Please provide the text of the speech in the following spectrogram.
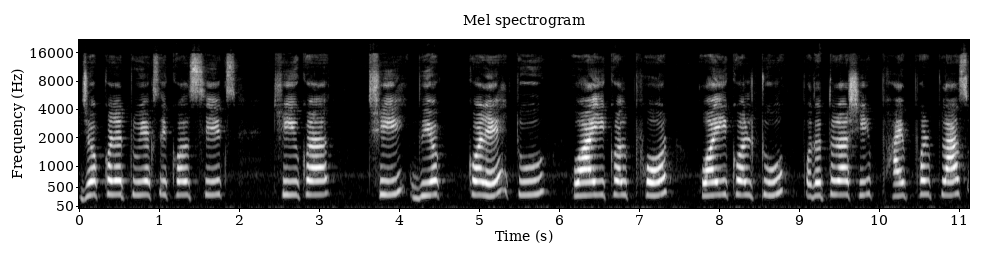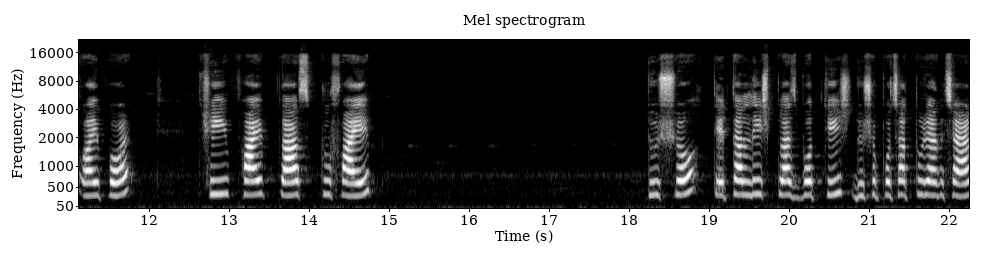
যোগ করে 2x equal 6 3 equal 3 বিয়োগ করে 2 y equal 4 y equal 2 প্রদত্ত রাশি five four plus Y four, three five plus two five, দুশো তেতাল্লিশ প্লাস বত্রিশ, দুশো পঁচাত্তর অ্যান্সার।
